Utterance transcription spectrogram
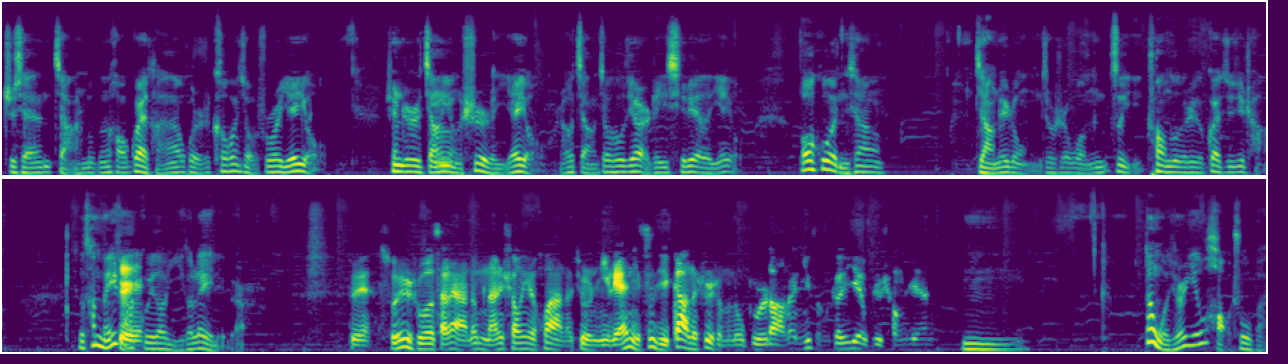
之前讲什么文豪怪谈啊，或者是科幻小说也有，甚至是讲影视的也有，然后讲交头接耳这一系列的也有，包括你像讲这种就是我们自己创作的这个怪剧剧场，就它没法归到一个类里边儿。对，所以说咱俩那么难商业化呢，就是你连你自己干的是什么都不知道，那你怎么跟业务去承接呢？嗯，但我觉得也有好处吧，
